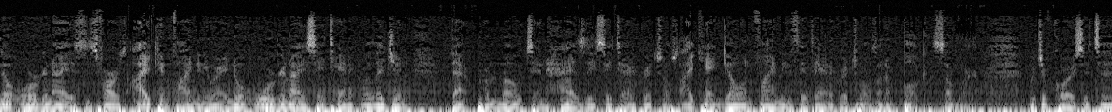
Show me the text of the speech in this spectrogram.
no organized, as far as I can find anyway, no organized satanic religion that promotes and has these satanic rituals. I can't go and find these satanic rituals in a book somewhere, which of course it's a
